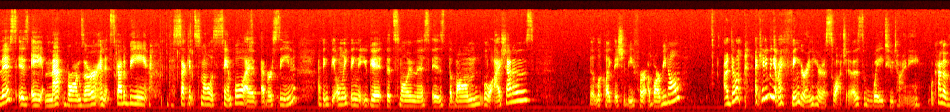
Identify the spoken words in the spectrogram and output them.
this is a matte bronzer, and it's got to be the second smallest sample I have ever seen. I think the only thing that you get that's smaller than this is the Balm little eyeshadows that look like they should be for a Barbie doll. I don't, I can't even get my finger in here to swatch it. It's way too tiny. What kind of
